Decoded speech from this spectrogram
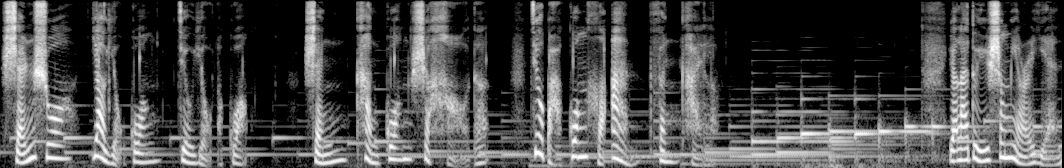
神说要有光，就有了光。神看光是好的，就把光和暗分开了。原来对于生命而言，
